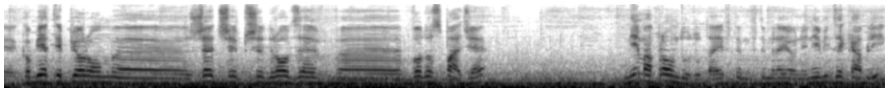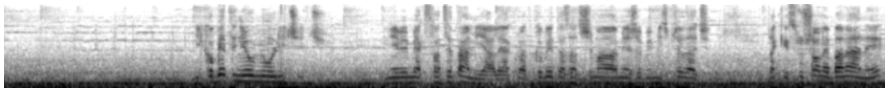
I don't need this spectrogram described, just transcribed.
E, kobiety piorą e, rzeczy przy drodze w, e, w wodospadzie. Nie ma prądu tutaj w tym, w tym rejonie, nie widzę kabli. I kobiety nie umią liczyć. Nie wiem jak z facetami, ale akurat kobieta zatrzymała mnie, żeby mi sprzedać takie suszone banany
